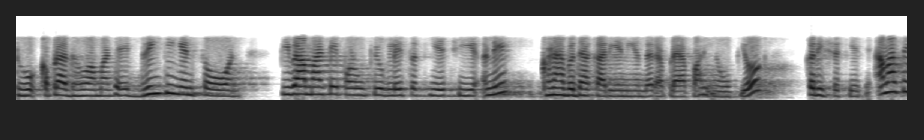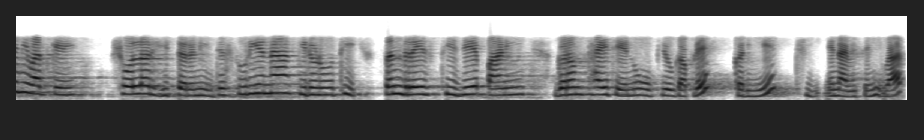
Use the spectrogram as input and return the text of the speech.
ધો, કપડાં ધોવા માટે ડ્રિંકિંગ એન્ડ સો ઓન પીવા માટે પણ ઉપયોગ લઈ શકીએ છીએ અને ઘણા બધા કાર્યની અંદર આપણે આ પાણીનો ઉપયોગ કરી શકીએ છીએ. આમાં શેની વાત કરી? સોલર હીટરની જે સૂર્યના કિરણોથી સનરેઝથી જે પાણી ગરમ થાય છે, એનો ઉપયોગ આપણે કરીએ છીએ. એના વિશેની વાત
